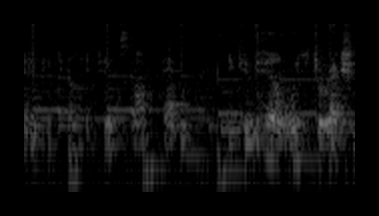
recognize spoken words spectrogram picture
and if you tilt it just like that you can tell which direction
